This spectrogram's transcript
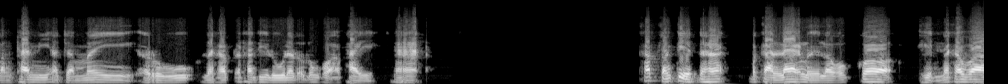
บางท่านนี้อาจจะไม่รู้นะครับและท่านที่รู้แล้วต้องขออภัยนะฮะครับสังเกตนะฮะประการแรกเลยเราก็เห็นนะครับว่า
